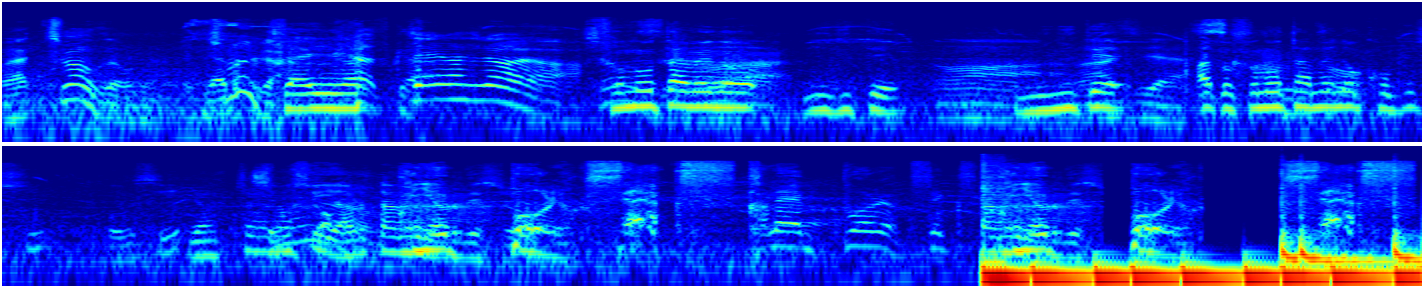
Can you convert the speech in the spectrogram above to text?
やっちまうぜお前。やっちゃいますか？やっちゃいましょうよ。そのための右手。右手。あとそのための拳。拳？やっちゃいます拳？やるためにやるでしょ。暴力セックス。金暴力セックス。やるでしょ。暴力セックス。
